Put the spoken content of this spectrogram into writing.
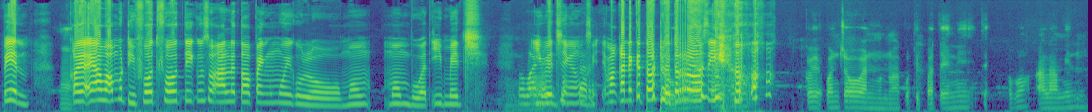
Pin, Hmm. kayak awakmu di vote-vote iku soalnya topengmu iku lho, mau membuat image Bawa image yang makanya ketodo Oh, terus iya, kayak koncoan ngono aku dipateni apa alamin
